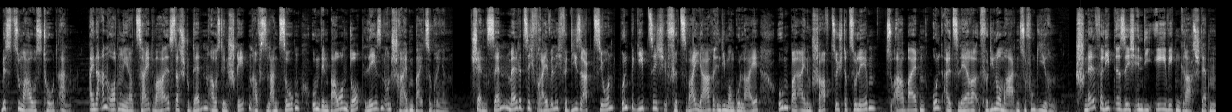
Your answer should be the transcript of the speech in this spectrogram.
bis zu Maos Tod an. Eine Anordnung jener Zeit war es, dass Studenten aus den Städten aufs Land zogen, um den Bauern dort Lesen und Schreiben beizubringen. Chen Sen meldet sich freiwillig für diese Aktion und begibt sich für zwei Jahre in die Mongolei, um bei einem Schafzüchter zu leben, zu arbeiten und als Lehrer für die Nomaden zu fungieren. Schnell verliebt er sich in die ewigen Grassteppen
